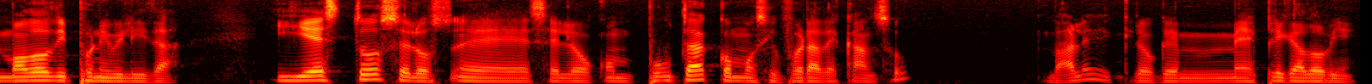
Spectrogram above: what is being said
modo disponibilidad. Y esto se, eh, se lo computa como si fuera descanso. ¿Vale? Creo que me he explicado bien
